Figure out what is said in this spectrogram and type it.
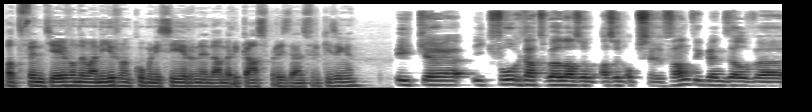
wat vind jij van de manier van communiceren in de Amerikaanse presidentsverkiezingen? Ik, uh, ik volg dat wel als een, als een observant. Ik ben zelf uh,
